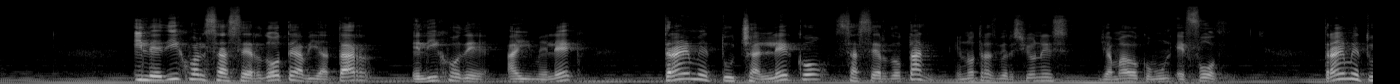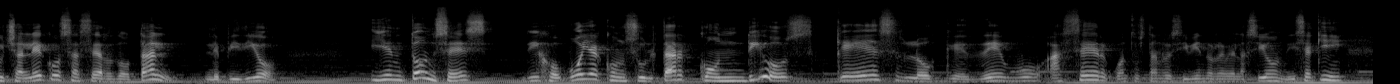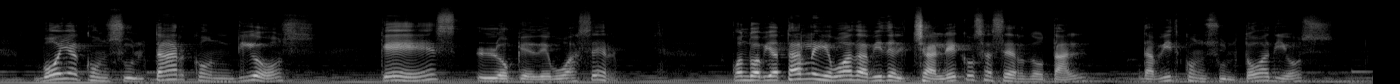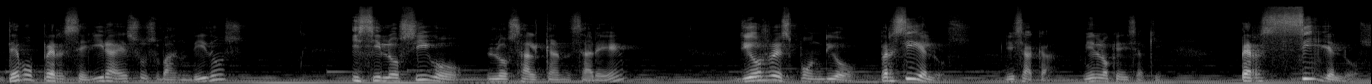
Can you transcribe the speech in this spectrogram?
y le dijo al sacerdote Abiatar, el hijo de Ahimelech, tráeme tu chaleco sacerdotal, en otras versiones llamado como un efod. Tráeme tu chaleco sacerdotal, le pidió. Y entonces dijo, voy a consultar con Dios qué es lo que debo hacer. ¿Cuántos están recibiendo revelación? Dice aquí, voy a consultar con Dios qué es lo que debo hacer. Cuando Abiatar le llevó a David el chaleco sacerdotal, David consultó a Dios, ¿debo perseguir a esos bandidos? Y si los sigo, ¿los alcanzaré? Dios respondió, persíguelos, dice acá, miren lo que dice aquí, persíguelos.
